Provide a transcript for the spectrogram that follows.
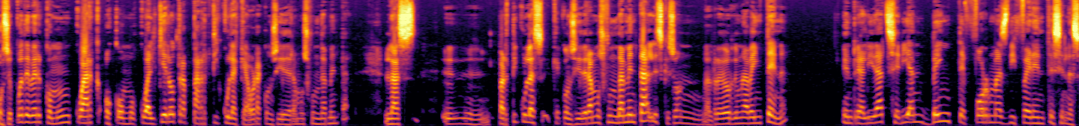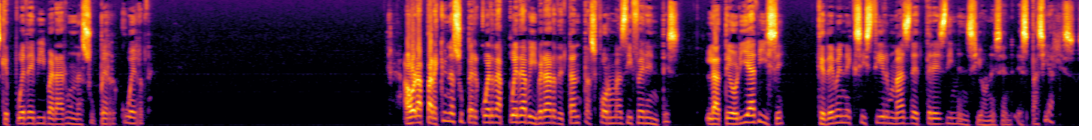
o se puede ver como un quark o como cualquier otra partícula que ahora consideramos fundamental. Las eh, partículas que consideramos fundamentales, que son alrededor de una veintena, en realidad serían 20 formas diferentes en las que puede vibrar una supercuerda. Ahora, para que una supercuerda pueda vibrar de tantas formas diferentes, la teoría dice que deben existir más de tres dimensiones espaciales.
